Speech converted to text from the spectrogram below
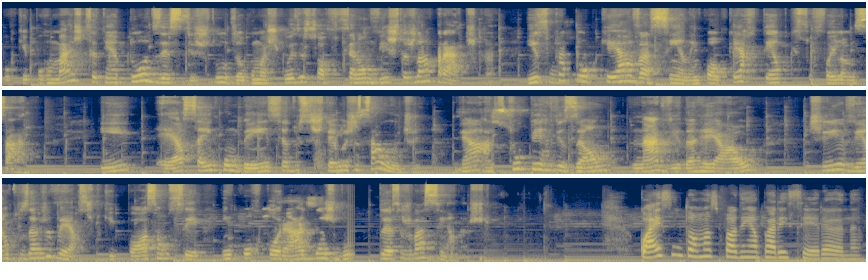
Porque por mais que você tenha todos esses estudos, algumas coisas só serão vistas na prática. Isso para qualquer vacina, em qualquer tempo que isso foi lançado. E essa é a incumbência dos sistemas de saúde, né? a supervisão na vida real de eventos adversos que possam ser incorporados às dessas vacinas. Quais sintomas podem aparecer, Ana?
